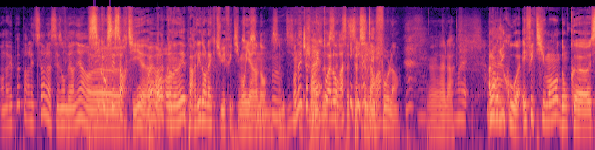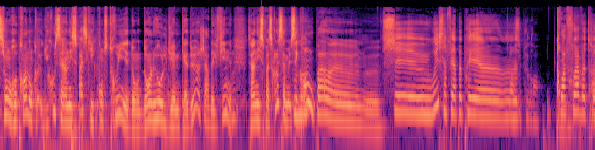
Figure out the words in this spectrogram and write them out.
On n'avait pas parlé de ça la saison dernière. Si euh, quand c'est sorti, euh, ouais, voilà, on, en avait parlé dans l'actu, effectivement, il y a un ça an. me- ça me disait On a déjà parlé de toi, Laura. Cette, cette- cette info là. Voilà. Ouais. Alors Voilà. du coup, euh, effectivement, donc euh, si on reprend, donc du coup c'est un espace qui est construit dans, dans le hall du MK2, hein, cher Delphine. C'est un espace clos. me- C'est Mhm. grand ou pas euh, le- C'est euh, oui, ça fait à peu près euh, Non, c'est plus grand. trois fois votre Ah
